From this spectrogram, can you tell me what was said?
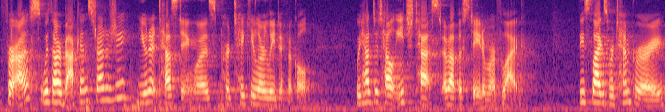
for us, with our backend strategy, unit testing was particularly difficult. We had to tell each test about the state of our flag. These flags were temporary,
